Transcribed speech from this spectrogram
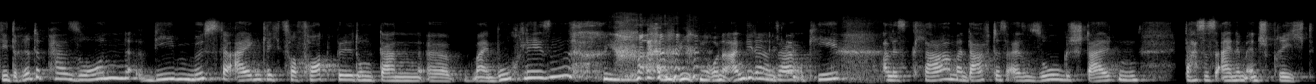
Die dritte Person, die müsste eigentlich zur Fortbildung dann äh, mein Buch lesen, ja. anbieten ohne Anbieter und sagen, okay, alles klar, man darf das also so gestalten, dass es einem entspricht,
